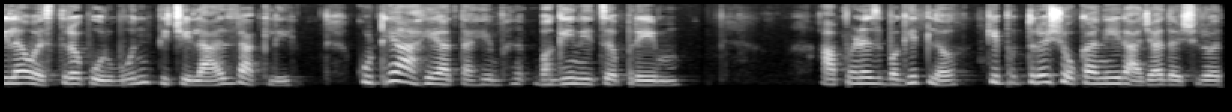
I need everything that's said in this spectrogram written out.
तिला वस्त्र पुरवून तिची लाज राखली. कुठे आहे आता हे भगिनीचं प्रेम? आपणच बघितलं की पुत्रशोकाने राजा दशरथ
